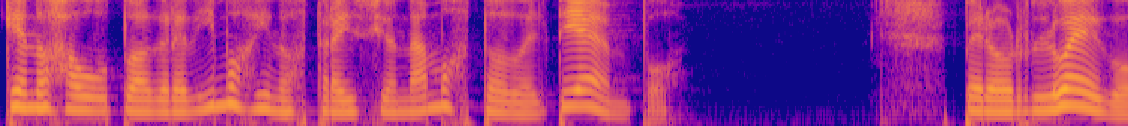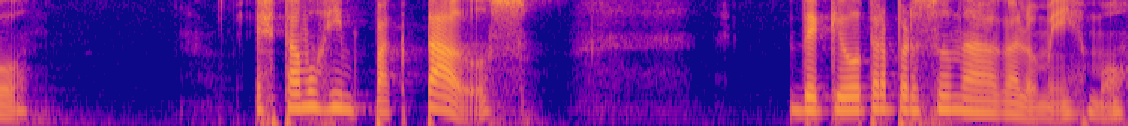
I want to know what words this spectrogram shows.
que nos autoagredimos y nos traicionamos todo el tiempo. Pero luego estamos impactados de que otra persona haga lo mismo.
